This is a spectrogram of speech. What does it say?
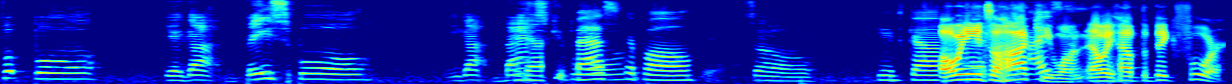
football, you got baseball, you got You got basketball. basketball. Yeah, so You've got. All we need is a uh, hockey ice- one. Now we have the big four.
